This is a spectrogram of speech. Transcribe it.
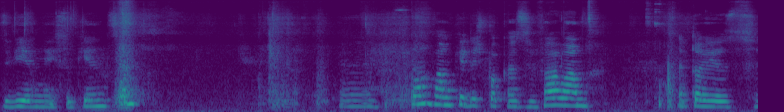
zwiewnej sukience. Tą Wam kiedyś pokazywałam. To jest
